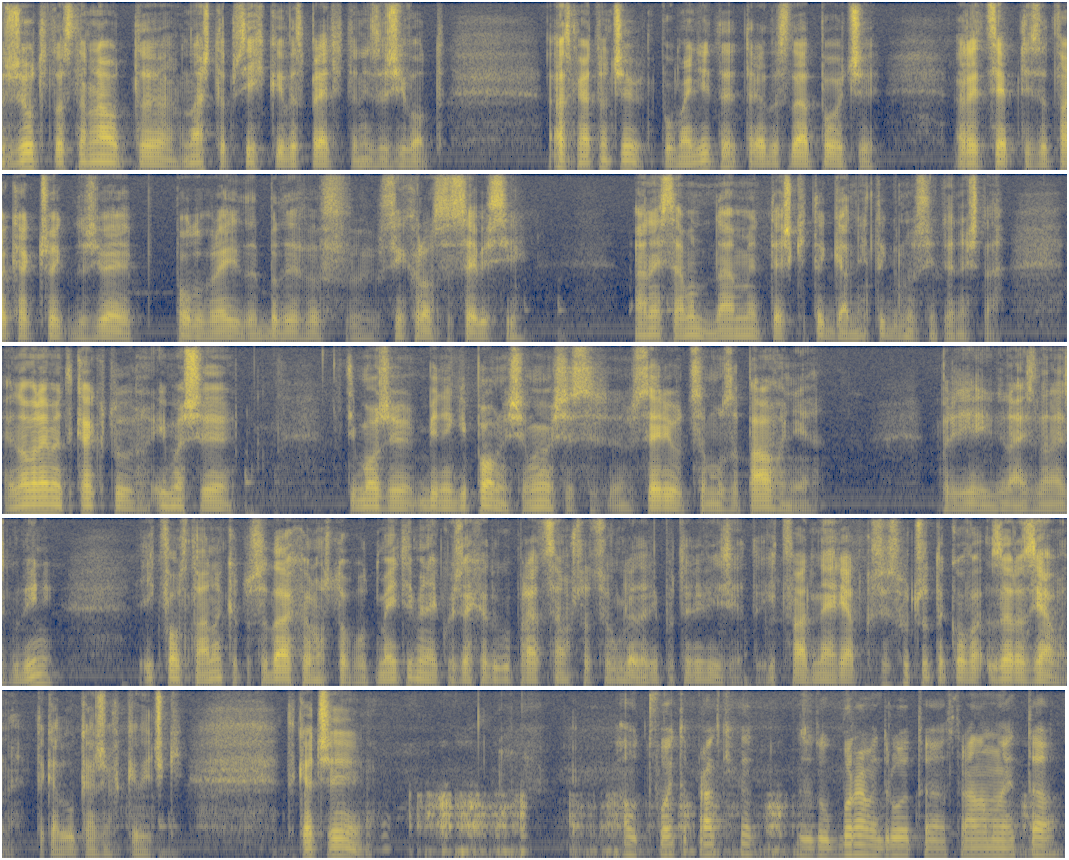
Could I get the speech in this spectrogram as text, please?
жълтата страна от нашата психика и възприятията ни за живот. Аз мятам, че по медиите трябва да се дадат повече рецепти за това как човек да живее по-добре и да бъде в синхрон със себе си, а не само да даваме тежките, гадните, гнусните неща. Едно време, така като имаше, ти може би не ги помниш, имаше серия от самозапалвания преди 11-12 години. И какво стана, като се даваха на стоп от мейти, ми някои взеха да го правят само, защото са го гледали по телевизията. И това не рядко се случва такова заразяване, така да го кажем в кавички. Така че... А от твоята практика, за да обърнем другата страна на монета,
